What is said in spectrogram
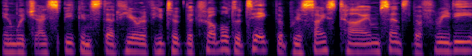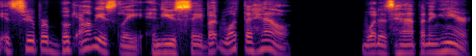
in which I speak instead here if you took the trouble to take the precise time since the 3D is super book obviously and you say but what the hell? What is happening here?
